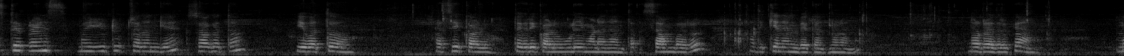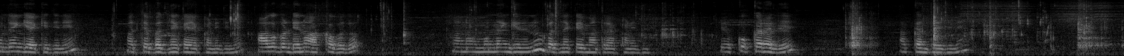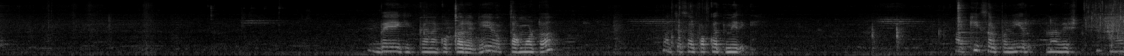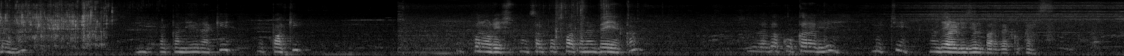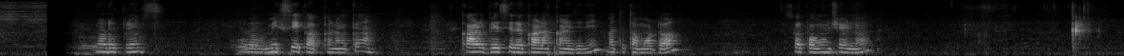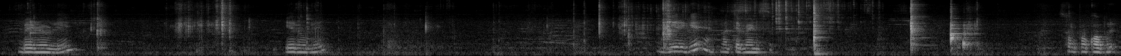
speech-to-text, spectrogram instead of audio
ನಮಸ್ತೆ friends, my YouTube ಚಾನಲ್ಗೆ ಸ್ವಾಗತ. ಇವತ್ತು ಹಸಿ ಕಾಳು, ತೆಗರಿ ಕಾಳು ಹುಳಿ ಮಾಡೋಣ ಅಂತ. ಸಾಂಬಾರು ಅದಕ್ಕೇನೇನು ಬೇಕಂತ ನೋಡೋಣ. ನೋಡ್ರಿ ಅದ್ರಕ್ಕೆ ಮುಲ್ಲಂಗಿ ಹಾಕಿದ್ದೀನಿ, ಮತ್ತು ಬದನೆಕಾಯಿ ಹಾಕ್ಕೊಂಡಿದ್ದೀನಿ ಆಲೂಗಡ್ಡೆನೂ ಹಾಕ್ಕೋಬೋದು. ನಾನು ಮುಲ್ಲಂಗಿನೂ ಬದನೆಕಾಯಿ ಮಾತ್ರ ಹಾಕ್ಕೊಂಡಿದ್ದೀನಿ ಇವಾಗ ಕುಕ್ಕರಲ್ಲಿ ಹಾಕ್ಕೊತ ಇದ್ದೀನಿ. ಬೇಗ ಇಕ್ಕಣ ಕುಕ್ಕರಲ್ಲಿ, ಇವಾಗ ಟೊಮೊಟೊ ಮತ್ತು ಸ್ವಲ್ಪ ಕೊತ್ತಂಬರಿ ಹಾಕಿ ಸ್ವಲ್ಪ ನೀರು ನಾವೆಷ್ಟು ನೋಡೋಣ. ಸ್ವಲ್ಪ ನೀರು ಹಾಕಿ, ಉಪ್ಪು ಹಾಕಿ. ಉಪ್ಪು ನೋಡಿ ಎಷ್ಟು, ಒಂದು ಸ್ವಲ್ಪ ಉಪ್ಪು ಹಾಕೋಣ ಬೇಯಕ್ಕ ಇವಾಗ ಕುಕ್ಕರಲ್ಲಿ ಮುಚ್ಚಿ ಒಂದು ಎರಡು ವಿಸಿಲ್ ಬರಬೇಕು ಫ್ರೆಂಡ್ಸ್ ನೋಡಿ ಫ್ರೆಂಡ್ಸ್ ಮಿಕ್ಸಿಗೆ ಹಾಕ್ಕೊಳಕ ಕಾಳು, ಬೇಸಿರೋ ಕಾಳು ಹಾಕ್ಕೊಂಡಿದ್ದೀನಿ ಮತ್ತು ಟೊಮೊಟೊ, ಸ್ವಲ್ಪ ಹುಣಸೆಹಣ್ಣು ಬೆಳ್ಳುಳ್ಳಿ, ಈರುಳ್ಳಿ, ಜೀರಿಗೆ ಮತ್ತು ಮೆಣಸು. ಸ್ವಲ್ಪ ಕೊಬ್ಬರಿ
